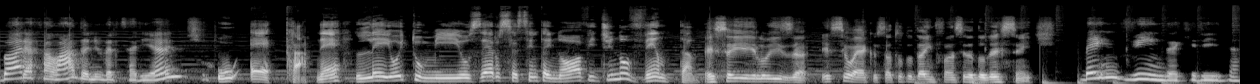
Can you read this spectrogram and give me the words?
Bora falar do aniversariante? O ECA, né? Lei 8069 de 90. Esse aí, Heloísa. Esse é o ECA, o Estatuto da Infância e do Adolescente. Bem-vinda, querida.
